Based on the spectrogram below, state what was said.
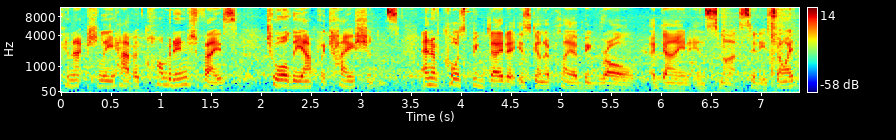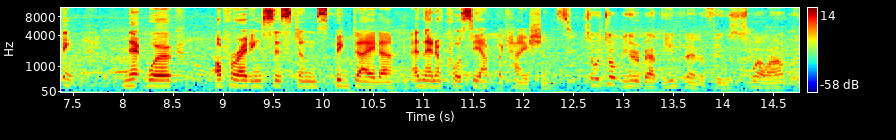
can actually have a common interface to all the applications. And of course, big data is going to play a big role again in smart cities. So I think network, operating systems, big data, and then of course the applications. So we're talking here about the Internet of Things as well, aren't we?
